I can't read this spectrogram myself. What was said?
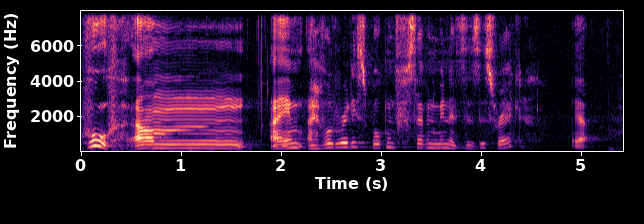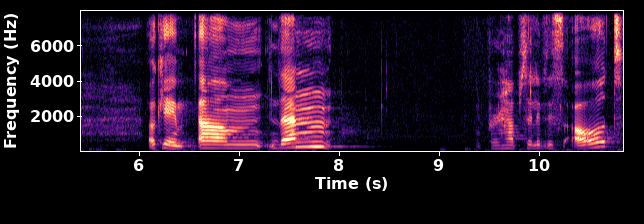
who um, I'm I've already spoken for seven minutes. Is this right? Yeah. Okay. Um, then perhaps I leave this out.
